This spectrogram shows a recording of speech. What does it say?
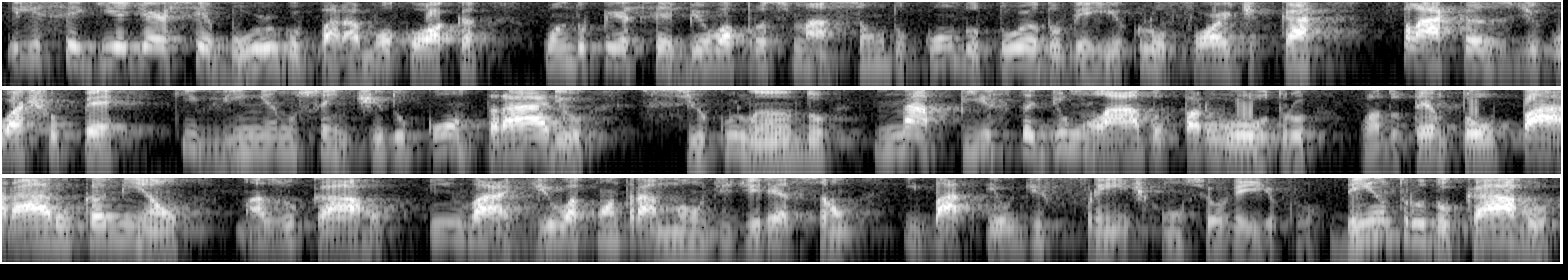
ele seguia de Arceburgo para Mococa quando percebeu a aproximação do condutor do veículo Ford K, placas de Guaxupé, que vinha no sentido contrário, circulando na pista de um lado para o outro, quando tentou parar o caminhão, mas o carro invadiu a contramão de direção e bateu de frente com o seu veículo. Dentro do carro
